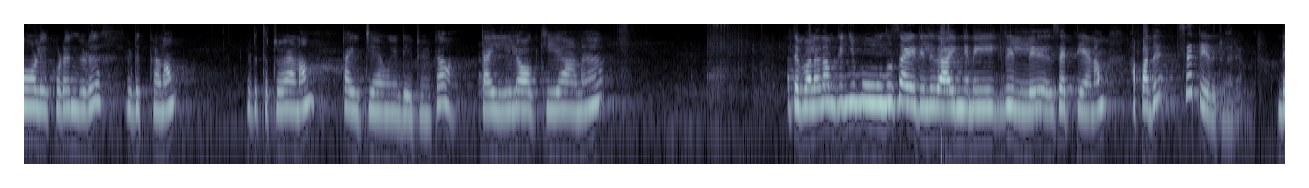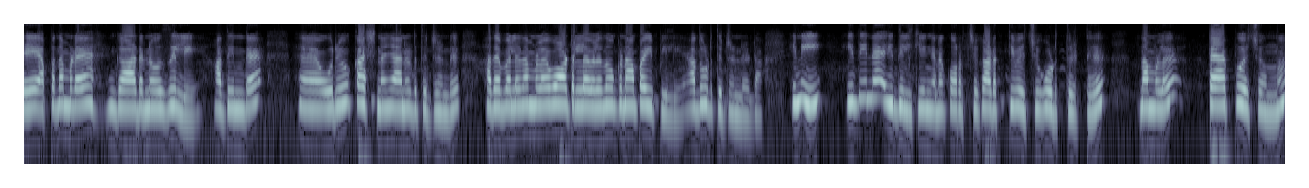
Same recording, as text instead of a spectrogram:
ഹോളിൽ കൂടെ ഇങ്ങോട്ട് എടുക്കണം. എടുത്തിട്ട് വേണം ടൈറ്റ് ചെയ്യാൻ വേണ്ടിയിട്ട് കേട്ടോ. ടൈ ലോക്കിയാണ് അതേപോലെ നമുക്ക് ഇനി മൂന്ന് സൈഡിൽ ഇതാ ഇങ്ങനെ ഈ ഗ്രില്ല് സെറ്റ് ചെയ്യണം. അപ്പം അത് സെറ്റ് ചെയ്തിട്ട് വരാം. ദേ അപ്പം നമ്മുടെ ഗാർഡൻ ഹൗസ് ഇല്ലേ? അതിന്റെ ഒരു കഷ്ണം ഞാൻ എടുത്തിട്ടുണ്ട്. അതേപോലെ നമ്മൾ വാട്ടർ ലെവൽ നോക്കണ ആ പൈപ്പില്ലേ അത് കൊടുത്തിട്ടുണ്ട് കേട്ടോ. ഇനി ഇതിനെ ഇതിലേക്ക് ഇങ്ങനെ കുറച്ച് കടത്തി വെച്ച് കൊടുത്തിട്ട് നമ്മൾ ടാപ്പ് വെച്ചൊന്ന്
